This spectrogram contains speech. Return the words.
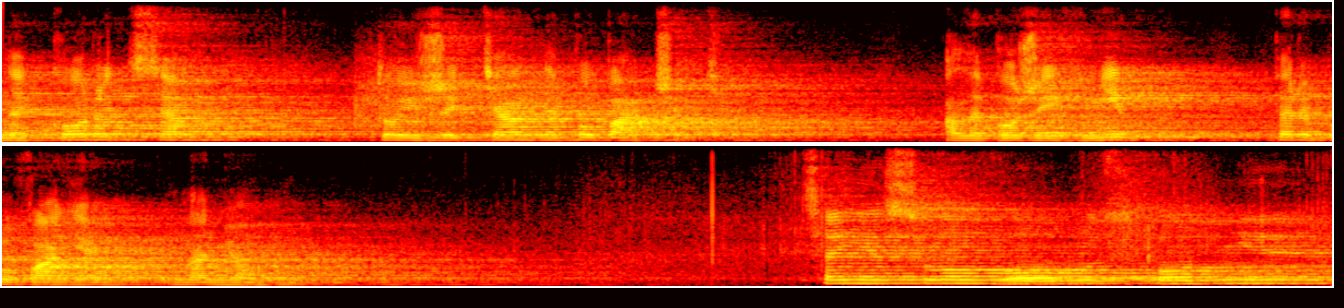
не кориться, той життя не побачить, але Божий гнів перебуває на ньому. Це є слово Господнє.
